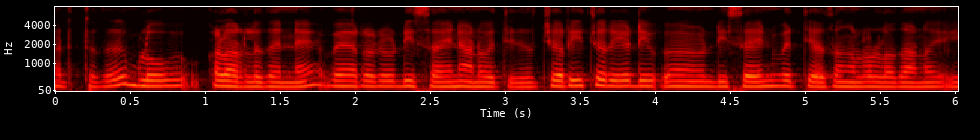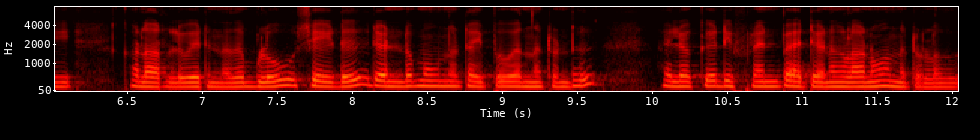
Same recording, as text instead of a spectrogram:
അടുത്തത് ബ്ലൂ കളറിൽ തന്നെ വേറൊരു ഡിസൈനാണ് വെച്ചത്. ചെറിയ ചെറിയ ഡി ഡിസൈൻ വ്യത്യാസങ്ങളുള്ളതാണ് ഈ കളറിൽ വരുന്നത്. ബ്ലൂ ഷെയ്ഡ് രണ്ട് മൂന്ന് ടൈപ്പ് വന്നിട്ടുണ്ട്. അതിലൊക്കെ ഡിഫറെന്റ് പാറ്റേണുകളാണ് വന്നിട്ടുള്ളത്.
